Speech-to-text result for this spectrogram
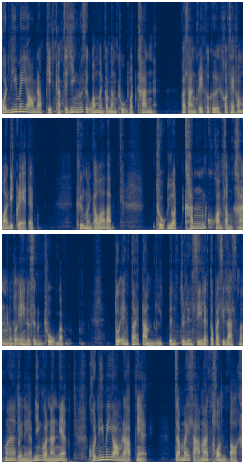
คนที่ไม่ยอมรับผิดครับจะยิ่งรู้สึกว่าเหมือนกำลังถูกลดขั้นอะภาษาอังกฤษเขาคือเขาใช้คำว่า degraded คือเหมือนกับว่าแบบ ถูกลดขั้นความสำคัญของตัวเองรู้สึกถูกแบบ ตัวเองต้อยต่ำเป็นจุลินทรีย์และตัวปาซิลัสมาก ๆ เลยนะครับ ยิ่งกว่านั้นเนี่ย คนที่ไม่ยอมรับเนี่ย จะไม่สามารถทนต่อค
